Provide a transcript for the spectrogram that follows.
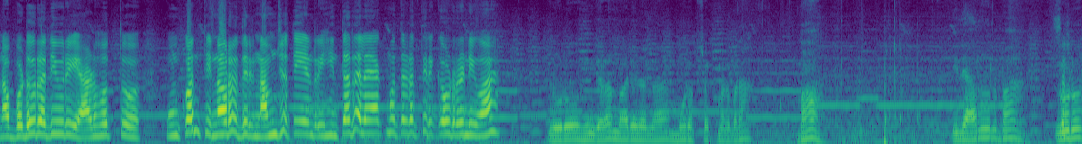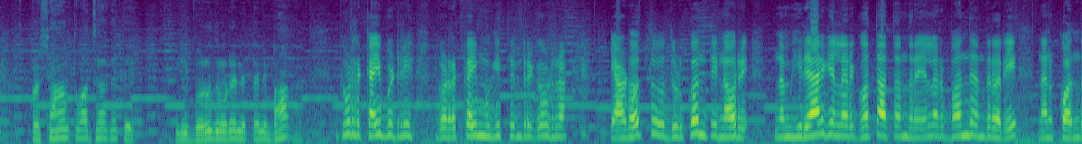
ನಾವು ಬಡವ್ರು ಅದೀವ್ರಿ. ಎರಡು ಹೊತ್ತು ಉಣ್ಕೊಂಡು ತಿನ್ನೋರು ಅದಿರಿ. ನಮ್ಮ ಜೊತೆ ಏನ್ರಿ? ಇಂಥದ್ದೆಲ್ಲ ಯಾಕೆ ಮಾತಾಡತ್ತೀರಿ ಗೌಡ್ರ ನೀವು? ನೋಡು ಹಿಂಗೆಲ್ಲ ಮಾಡಿ ನನ್ನ ಮೂಡ್ ಅಪ್ಸೆಟ್ ಮಾಡಬೇಡ. ಬಾ. ಇಲ್ಲಿ ಯಾರು ಇಲ್ಲ ಬಾ. ನೋಡು ಪ್ರಶಾಂತವಾದ ಜಾಗ ಐತೆ. ನೀ ಬರೋದು ನೋಡೇ ನೆತ್ತ ನೀ ಬಾ. ಗೌಡ್ರ ಕೈ ಬಿಡ್ರಿ. ಗೌಡ್ರ ಕೈ ಮುಗಿತೀನ್ರಿ ಗೌಡ್ರ. ಎರಡು ಹೊತ್ತು ದುಡ್ಕೊಂತೀನಿ ನಾವು ರೀ ನಮ್ಮ ಹಿರಿಯರ್ಗೆಲ್ಲರೂ ಗೊತ್ತಾತಂದ್ರೆ ಎಲ್ಲರೂ ಬಂದಂದ್ರ ರೀ ನಾನು ಕೊಂದ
